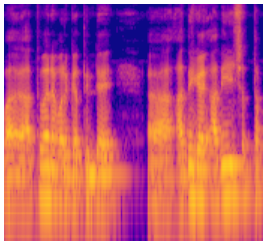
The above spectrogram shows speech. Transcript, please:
അധ്വാന വർഗത്തിന്റെ അധിക അതീശത്വം.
